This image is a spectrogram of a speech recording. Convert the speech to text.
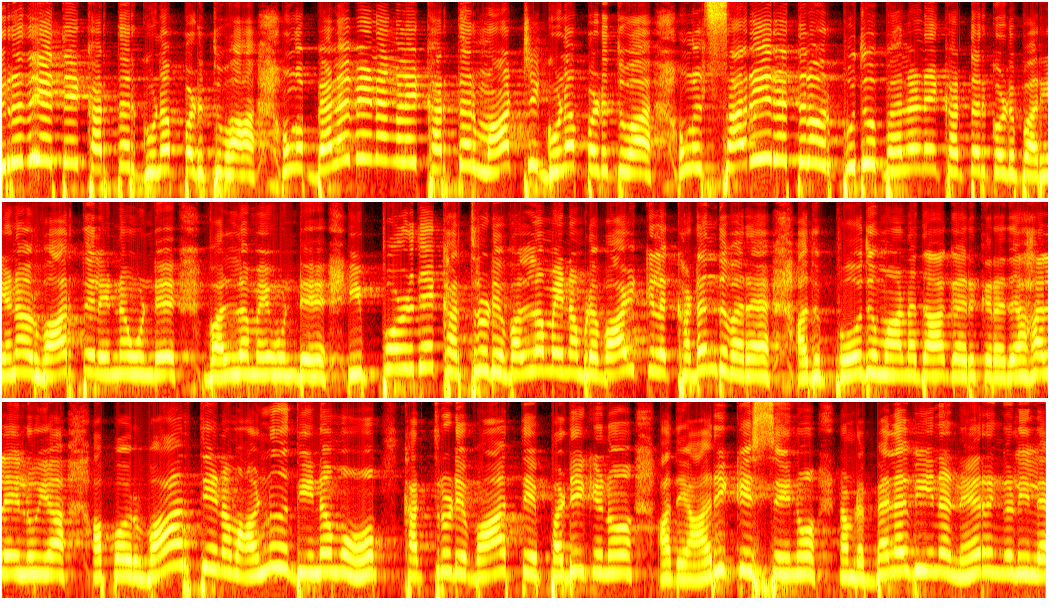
இருதயத்தை கர்த்தர் குணப்படுத்துவார். உங்கள் பலவீனங்களை கர்த்தர் மாற்றி குணப்படுத்துவார். உங்கள் சரீரத்தில் ஒரு புது பலனை கர்த்தர் கொடுப்பார். ஏன்னா ஒரு வார்த்தையில் என்ன உண்டு? வல்லமை உண்டு. இப்பொழுதே கர்த்தருடைய வல்லமை நம்முடைய வாழ்க்கையில கடந்து வர அது போதுமானதாக இருக்கிறது. ஹalleluya அப்போ ஒரு வார்த்தையை நம்ம அணு தினமும் கர்த்தருடைய வார்த்தையை படிக்கணும் அதை அறிக்கை செய்யணும். நம்முடைய பலவீன நேரங்களில்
